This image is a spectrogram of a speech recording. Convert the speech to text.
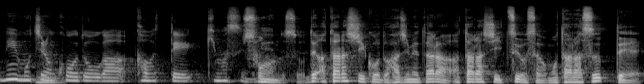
ね、もちろん行動が変わってきますよね、うん、そうなんですよ。で新しい行動を始めたら新しい強さをもたらすって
